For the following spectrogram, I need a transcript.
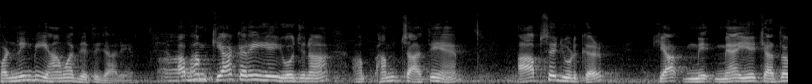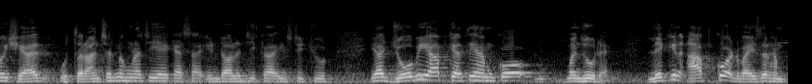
फंडिंग भी यहाँ वहाँ देते जा रहे हैं। अब हम क्या करें ये योजना? हम हम चाहते हैं आपसे जुड़कर क्या मैं ये चाहता हूँ शायद उत्तरांचल में होना चाहिए एक ऐसा इंडोलॉजी का इंस्टीट्यूट या जो भी आप कहते हैं हमको मंजूर है। लेकिन आपको एडवाइज़र हम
